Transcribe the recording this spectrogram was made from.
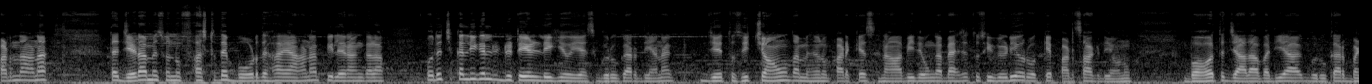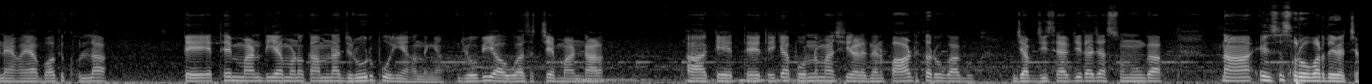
ਪੜ੍ਹਨਾ, ਹਨਾ, ਤਾਂ ਜਿਹੜਾ ਮੈਂ ਤੁਹਾਨੂੰ ਫਸਟ ਤੇ ਬੋਰਡ ਦਿਖਾਇਆ, ਹਨਾ, ਪੀਲੇ ਰੰਗ ਵਾਲਾ, ਉਹਦੇ ਚ ਕੱਲੀ ਕੱਲੀ ਡਿਟੇਲ ਲਿਖੀ ਹੋਈ ਹੈ ਇਸ ਗੁਰੂ ਘਰ ਦੀ ਹੈ ਨਾ ਜੇ ਤੁਸੀਂ ਚਾਹੋ ਤਾਂ ਮੈਂ ਤੁਹਾਨੂੰ ਪੜ੍ਹ ਕੇ ਸੁਣਾ ਵੀ ਦਊਂਗਾ। ਵੈਸੇ ਤੁਸੀਂ ਵੀਡੀਓ ਰੋਕ ਕੇ ਪੜ੍ਹ ਸਕਦੇ ਹੋ ਉਹਨੂੰ। ਬਹੁਤ ਜ਼ਿਆਦਾ ਵਧੀਆ ਗੁਰੂ ਘਰ ਬਣਿਆ ਹੋਇਆ, ਬਹੁਤ ਖੁੱਲਾ ਤੇ ਇੱਥੇ ਮਨ ਦੀਆਂ ਮਨੋਕਾਮਨਾ ਜ਼ਰੂਰ ਪੂਰੀਆਂ ਹੁੰਦੀਆਂ। ਜੋ ਵੀ ਆਊਗਾ ਸੱਚੇ ਮਨ ਨਾਲ ਆ ਕੇ ਇੱਥੇ, ਠੀਕ ਹੈ, ਪੂਰਨਮਾਸ਼ੀ ਵਾਲੇ ਦਿਨ ਪਾਠ ਕਰੂਗਾ ਗੁ- ਜਪਜੀ ਸਾਹਿਬ ਜੀ ਦਾ ਜਾਂ ਸੁਣੂਗਾ। ਤਾਂ ਇਸ ਸਰੋਵਰ ਦੇ ਵਿੱਚ,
